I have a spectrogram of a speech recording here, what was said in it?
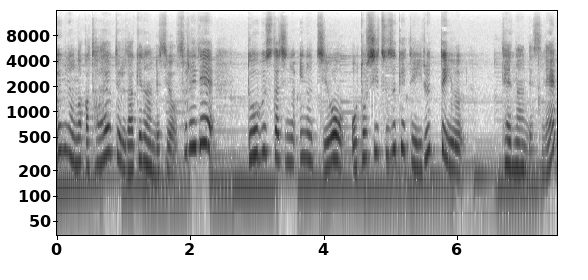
海の中漂ってるだけなんですよ。それで動物たちの命を落とし続けているっていう点なんですね。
